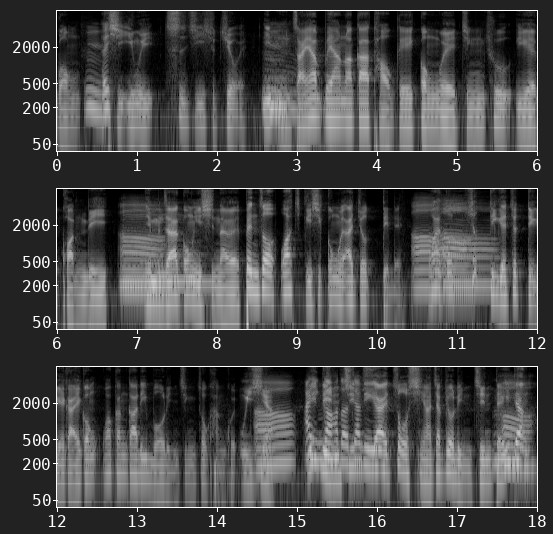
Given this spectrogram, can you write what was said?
戆，嗯。迄是因为刺激少少诶，伊毋知影要安怎甲头家讲话争取伊诶权利，哦。伊毋知影讲伊心内话，变做我其实讲话爱足直诶，哦。我爱讲足直诶足直诶，甲伊讲，我感觉你无认真做工课，为啥？你认真，你爱做啥才叫认真？第一点哦，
